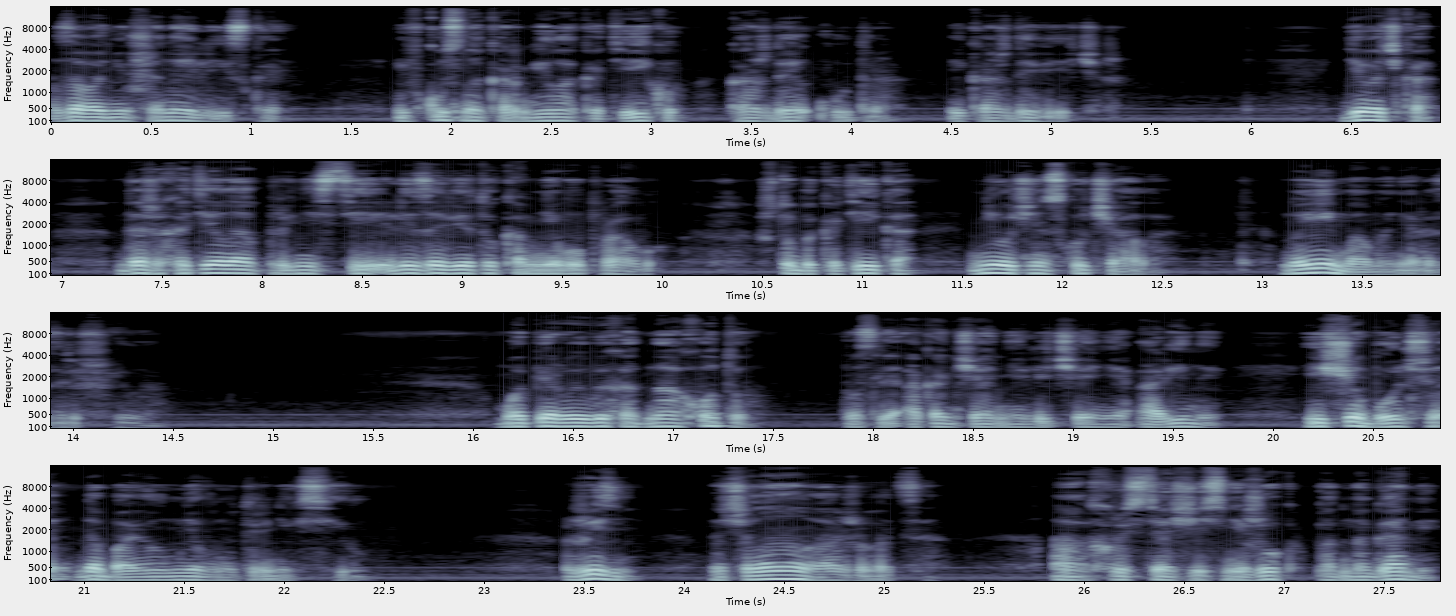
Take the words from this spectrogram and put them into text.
за Ванюшиной Лиской и вкусно кормила котейку каждое утро и каждый вечер. Девочка даже хотела принести Лизавету ко мне в управу, чтобы котейка не очень скучала, но ей мама не разрешила. Мой первый выход на охоту после окончания лечения Арины еще больше добавил мне внутренних сил. Жизнь начала налаживаться, а хрустящий снежок под ногами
